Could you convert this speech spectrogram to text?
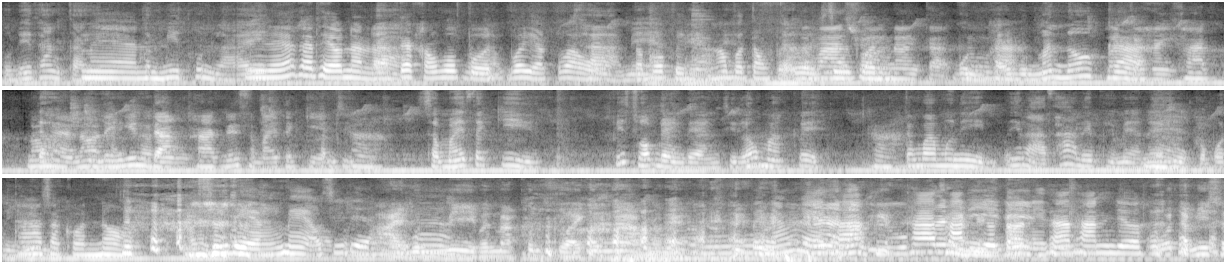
พุ่นได้ทางไกลแม่นเพิ่นมีทุนหลาย นี่แหละถ้าแถวนั้นล่ะจ้ะแต่เขาบ่เปิดบ่อยากเว้าค่ะแม่ก็บ่เป็นหยังเฮาบ่ต้องไปเอิ้นแต่ว่าชื่อช่วเพิ่งน นั้นก็บุญไผค่ะบุญมั่นเนาะ มันก็ให้คักเนาะจ้ะแม่เนาะได้ยินดังคักในสมัยตะเกียบ ค่ะ สมัยตะกี้พี่สวบแดงๆสิเล่ามักเลย ค่ะจังว่ามื้อนี้นี่ล่ะท่าเล็บให้แม่แน่แม่ลูกก็บ่ได้ถ้ายินสักคนเนาะเอาสีแดงแม่เอาสีแดงอ้ายบุญมีเพิ่นมักคนสวยคนงามนะแม่เป็นหยังแม่ถ้าถ้าทันอยู่ตอนนี้ถ้าทันอยู่โอ้จะมีโช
